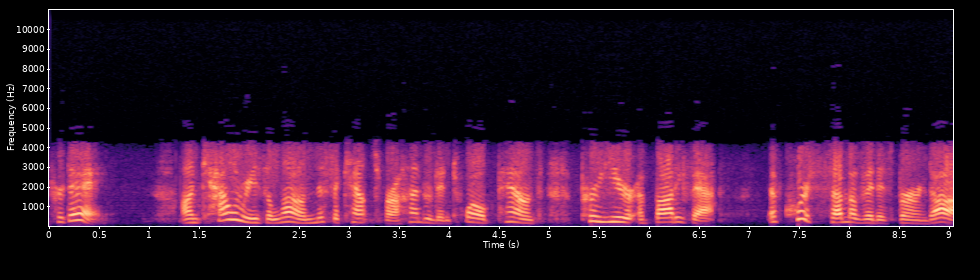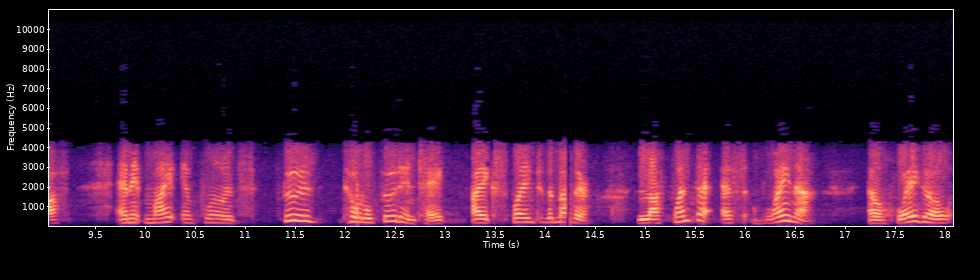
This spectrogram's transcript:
per day. On calories alone, this accounts for 112 pounds per year of body fat. Of course, some of it is burned off, and it might influence food total food intake. I explained to the mother, La fuente es buena, el juego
